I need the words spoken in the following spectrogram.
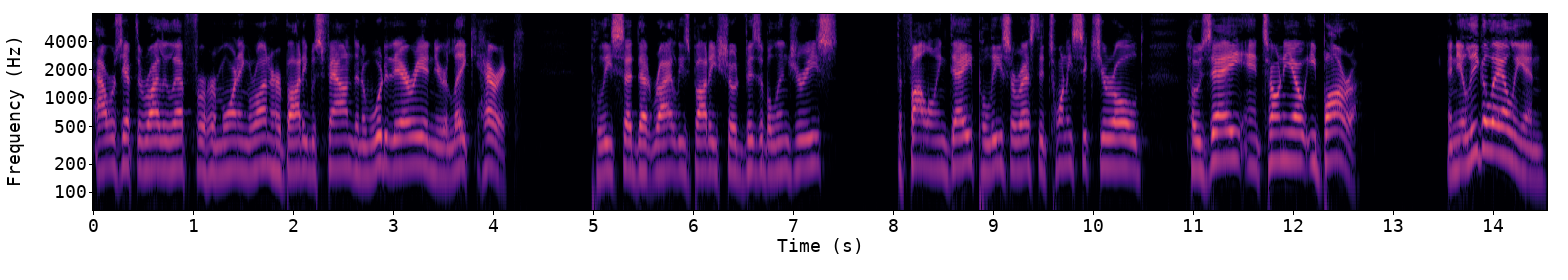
Hours after Riley left for her morning run, her body was found in a wooded area near Lake Herrick. Police said that Riley's body showed visible injuries. The following day, police arrested 26 year old Jose Antonio Ibarra, an illegal alien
